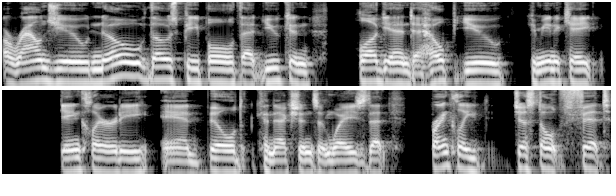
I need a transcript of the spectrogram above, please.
around you know those people that you can plug in to help you communicate, gain clarity, and build connections in ways that, frankly, just don't fit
